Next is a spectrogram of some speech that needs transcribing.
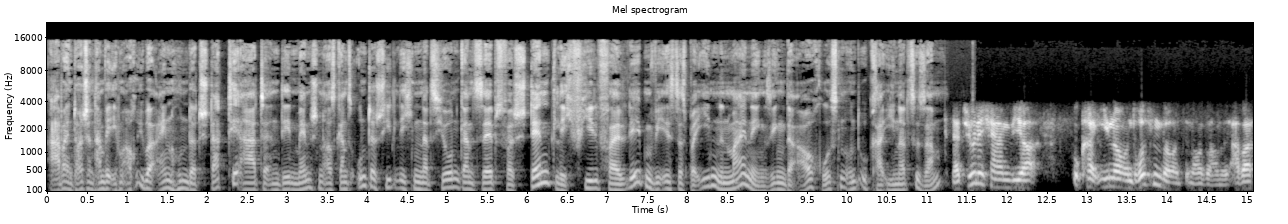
Aber in Deutschland haben wir eben auch über 100 Stadttheater, in denen Menschen aus ganz unterschiedlichen Nationen ganz selbstverständlich Vielfalt leben. Wie ist das bei Ihnen in Meiningen? Singen da auch Russen und Ukrainer zusammen? Natürlich haben wir Ukrainer und Russen bei uns im Ensemble. Aber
